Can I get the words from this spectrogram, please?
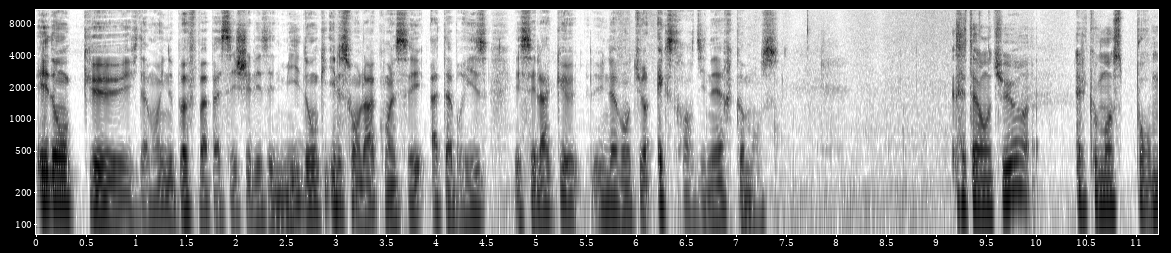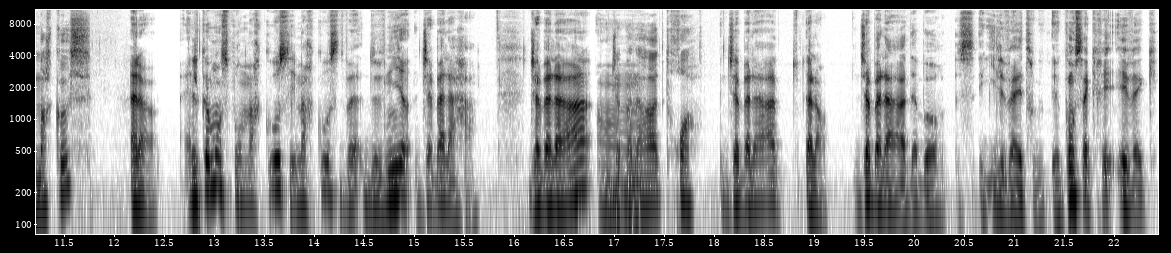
Et donc euh, évidemment ils ne peuvent pas passer chez les ennemis, donc ils sont là coincés à Tabriz, et c'est là que une aventure extraordinaire commence. Cette aventure, elle commence pour Marcos? Alors elle commence pour Marcos et Marcos va devenir Jabalaha. Jabalaha en... Jabalaha 3. Jabalaha, alors, Jabalaha d'abord, il va être consacré évêque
